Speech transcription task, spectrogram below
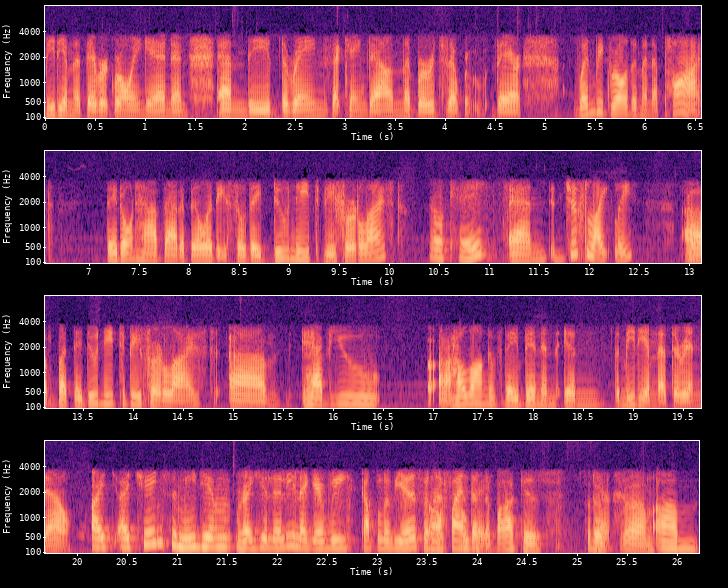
medium that they were growing in and and the the rains that came down, the birds that were there. When we grow them in a pot, they don't have that ability, so they do need to be fertilized Okay. and just lightly, uh, but they do need to be fertilized. Um, have you uh, how long have they been in in the medium that they're in now? I I change the medium regularly, like every couple of years, when Oh, I find okay. that the bark is sort of. Yeah. Um, Um,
